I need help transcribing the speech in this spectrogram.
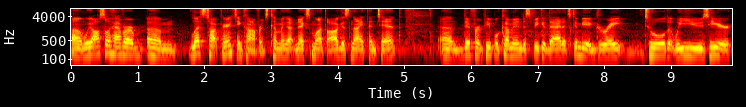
Um, we also have our um, Let's Talk Parenting conference coming up next month, August 9th and 10th um, different people come in to speak at that. It's going to be a great tool that we use here,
